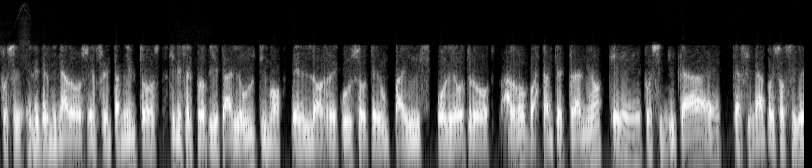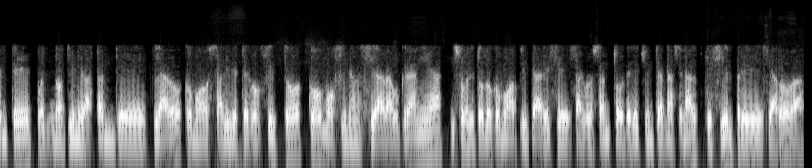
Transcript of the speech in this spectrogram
pues en determinados enfrentamientos quién es el propietario último de los recursos de un país o de otro, algo bastante extraño que pues indica eh, que al final pues Occidente pues no tiene bastante claro cómo salir de este conflicto, cómo financiar a Ucrania y sobre todo cómo aplicar ese sacrosanto derecho internacional que siempre se arroga.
